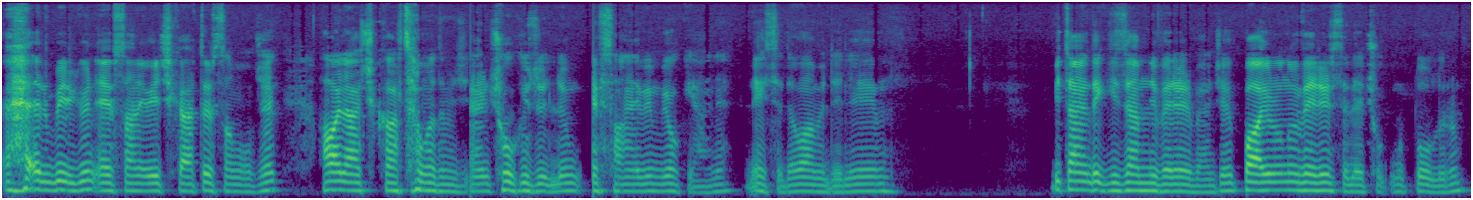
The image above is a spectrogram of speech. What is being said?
eğer bir gün efsanevi çıkartırsam olacak. Hala çıkartamadım. Yani çok üzüldüm. Efsanevim yok yani. Neyse devam edelim. Bir tane de gizemli verir bence. Byron'u verirse de çok mutlu olurum.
